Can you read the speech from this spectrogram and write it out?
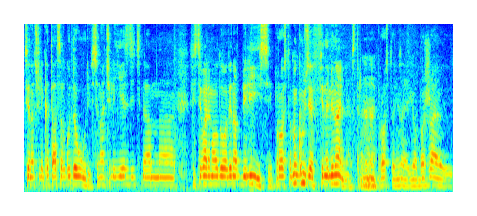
Все начали кататься в Гудауре, все начали ездить там на фестивале молодого вина в Тбилиси. Просто, ну, Грузия феноменальная страна. Я Просто, не знаю, ее обожаю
